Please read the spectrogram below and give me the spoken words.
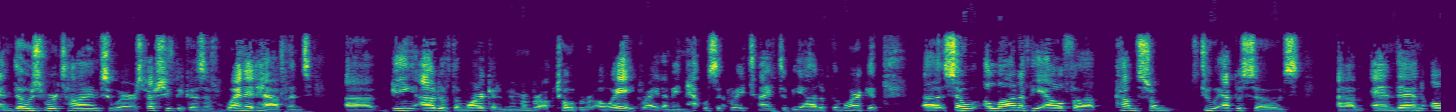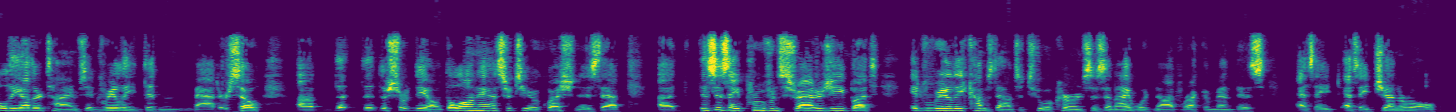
And those were times where, especially because of when it happened, uh, being out of the market. I mean, remember October 08, right? I mean, that was a great time to be out of the market. Uh, so a lot of the alpha comes from two episodes. Um, and then all the other times it really didn't matter. So uh, the, the, the short, you know, the long answer to your question is that uh, this is a proven strategy, but it really comes down to two occurrences, and I would not recommend this as a as a general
